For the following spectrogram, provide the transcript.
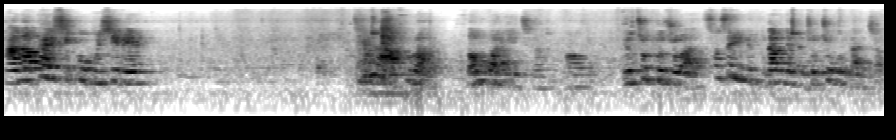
단어 89, 91. 차라 앞으로 와. 너무 멀리 있지 마. 어. 이쪽도 좋아. 선생님이 부담되면 저쪽으로 앉아.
